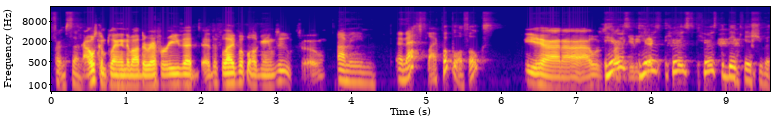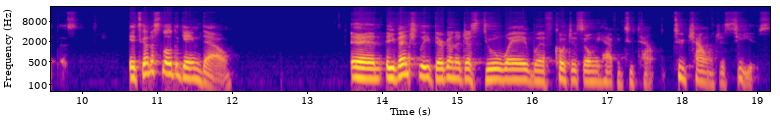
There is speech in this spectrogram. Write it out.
from sunday I was complaining about the referees at, at the flag football game too. So i mean and that's flag football folks yeah, and I, was here's get ejected. here's here's here's the big issue with this. It's gonna slow the game down, and eventually they're gonna just do away with coaches only having two talent two challenges to use.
